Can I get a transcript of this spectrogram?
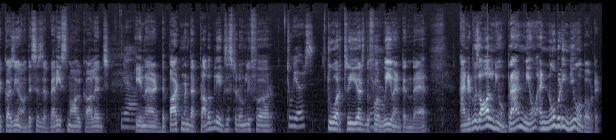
because you know this is a very small college Yeah. in a department that probably existed only for two years. two or three years before Yeah. we went in there and it was all new brand new and nobody knew about it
